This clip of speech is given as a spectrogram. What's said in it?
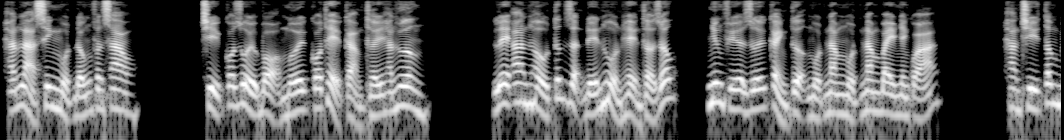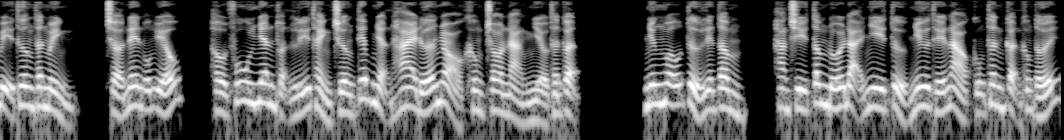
Hắn là sinh một đống phân sao. Chỉ có rồi bỏ mới có thể cảm thấy hắn hương. Lê An Hầu tức giận đến hổn hển thở dốc, nhưng phía dưới cảnh tượng một năm một năm bay nhanh quá. Hàn trì tâm bị thương thân mình, trở nên ốm yếu, hầu phu nhân thuận lý thành trương tiếp nhận hai đứa nhỏ không cho nàng nhiều thân cận. Nhưng mẫu tử liên tâm, hàn trì tâm đối đại nhi tử như thế nào cũng thân cận không tới,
